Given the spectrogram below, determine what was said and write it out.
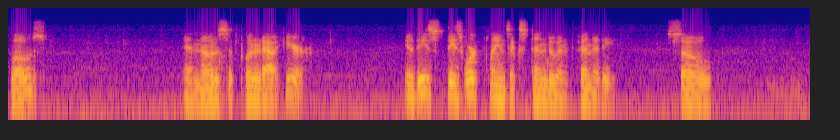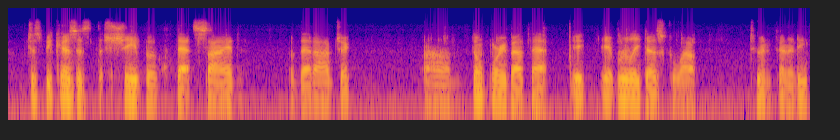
close. And notice it put it out here you know, these, these work planes extend to infinity. So just because it's the shape of that side of that object, um, don't worry about that. It, it really does go out to infinity.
